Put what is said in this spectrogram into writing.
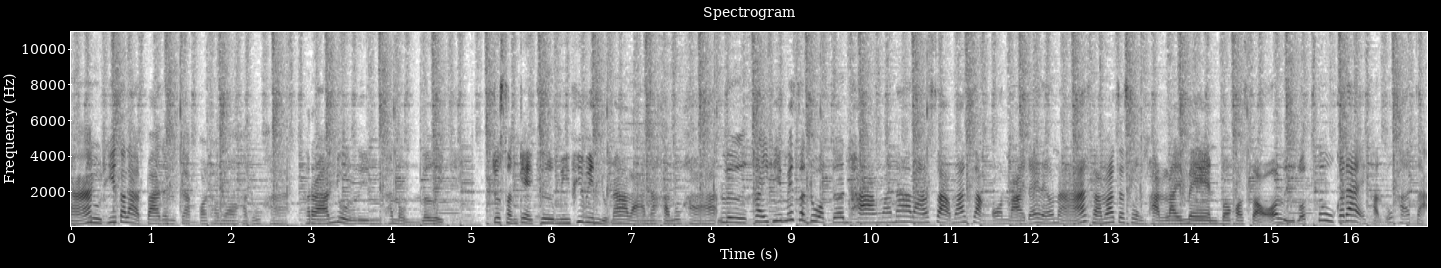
นะ อยู่ที่ตลาดปลาจตุจักรกทมค่ะลูกค้า ร้านอยู่ริมถนนเลย จุดสังเกตคือมีพี่วินอยู่หน้าร้านนะคะ ลูกค้า หรือใครที่ไม่สะดวกเดินทางมาหน้าร้านสามารถสั่งออนไลน์ได้แล้วนะ สามารถจะส่งผ่านไลน์แมนบขสหรือรถตู้ก็ได้ค่ะลูกค้าจ๋า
